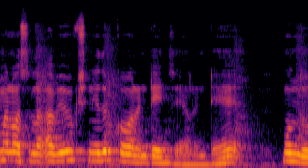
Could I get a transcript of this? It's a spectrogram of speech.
మనం అసలు ఆ వివక్షను ఎదుర్కోవాలంటే ఏం చేయాలంటే ముందు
